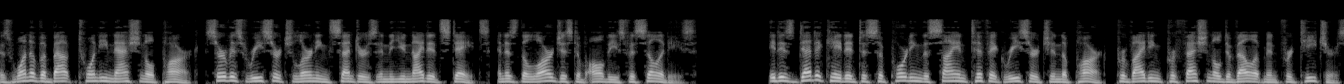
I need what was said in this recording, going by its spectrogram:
is one of about 20 national park, service research learning centers in the United States, and is the largest of all these facilities. It is dedicated to supporting the scientific research in the park, providing professional development for teachers,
